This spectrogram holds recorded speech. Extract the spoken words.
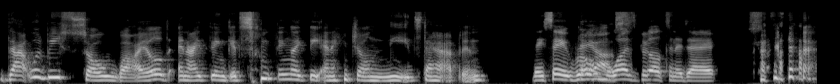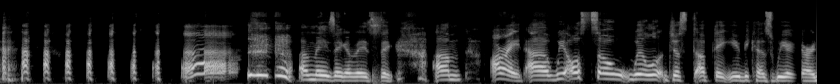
that would be so wild. And I think it's something like the NHL needs to happen. They say Rome Chaos. was built in a day. amazing, amazing. Um, all right. Uh, we also will just update you because we are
